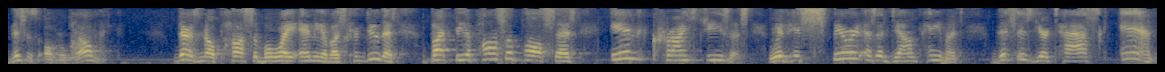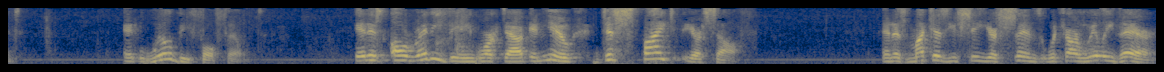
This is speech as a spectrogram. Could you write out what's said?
This is overwhelming. There's no possible way any of us can do this. But the Apostle Paul says, in Christ Jesus, with His Spirit as a down payment, this is your task and it will be fulfilled. It is already being worked out in you despite yourself. And as much as you see your sins, which are really there,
